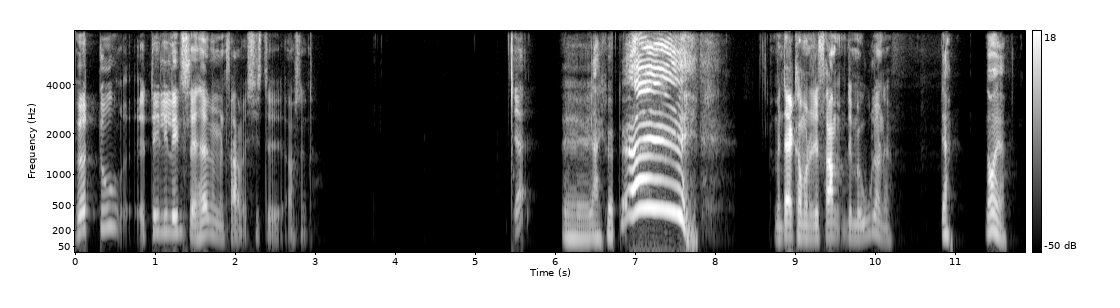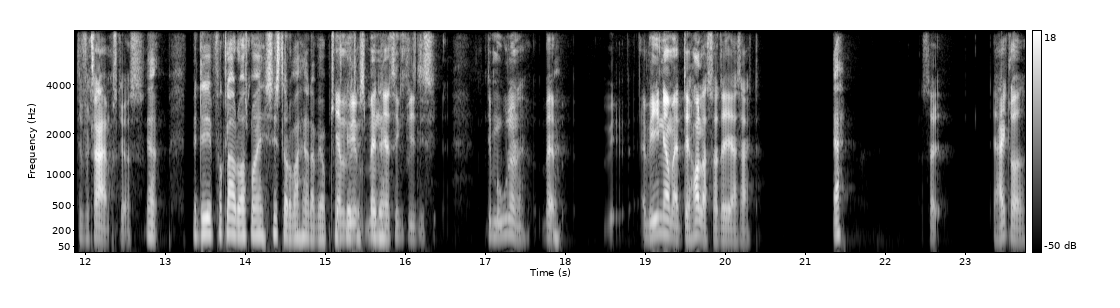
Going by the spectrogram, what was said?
Hørte du øh, det lille indslag, jeg havde med min far ved sidste afsnit? øh, jeg har ikke hørt det. Øh! Men der kommer det frem, det med ulerne. Nå ja, Det forklarer jeg måske også. men det forklarede du også mig sidst, da du var her, da vi optog Jamen, vi, men ja. jeg tænkte, vi lige det med ulerne. Hvad, Ja. ja. Er vi enige om, at det holder så, det jeg har sagt? Ja. Så jeg har ikke løjet.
